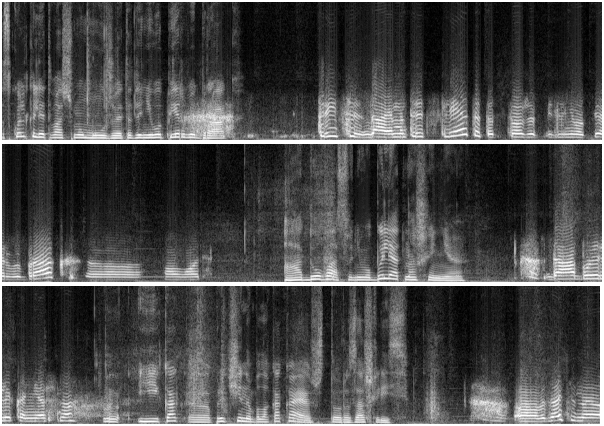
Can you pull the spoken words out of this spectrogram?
сколько лет вашему мужу? Это для него первый брак? 30, да, ему 30 лет, это тоже для него первый брак. э, вот. А до вас у него были отношения? Да, были, конечно. Э, И как э, причина была какая, что разошлись? Э, Вы знаете, на-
